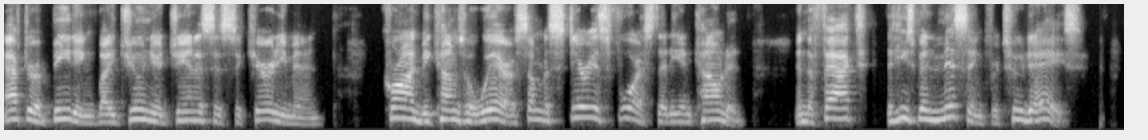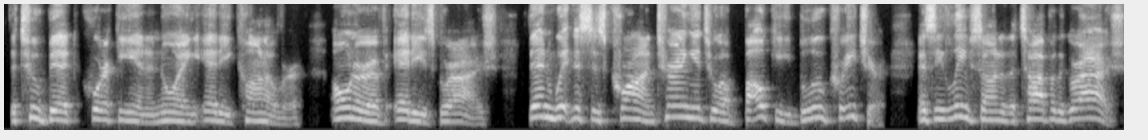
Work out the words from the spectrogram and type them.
After a beating by Junior Janus's security men, Kron becomes aware of some mysterious force that he encountered and the fact that he's been missing for two days the two bit, quirky, and annoying Eddie Conover, owner of Eddie's Garage, then witnesses Kron turning into a bulky blue creature as he leaps onto the top of the garage.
